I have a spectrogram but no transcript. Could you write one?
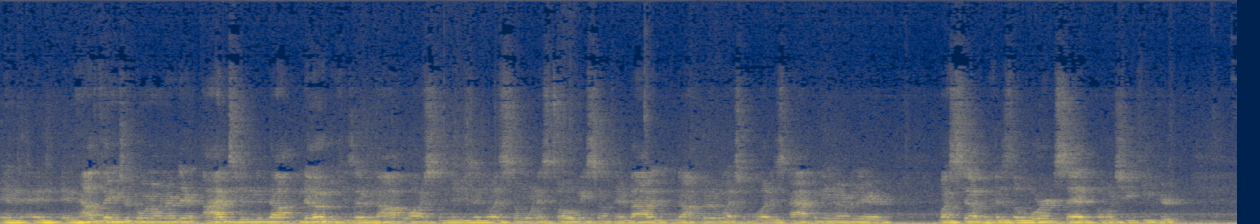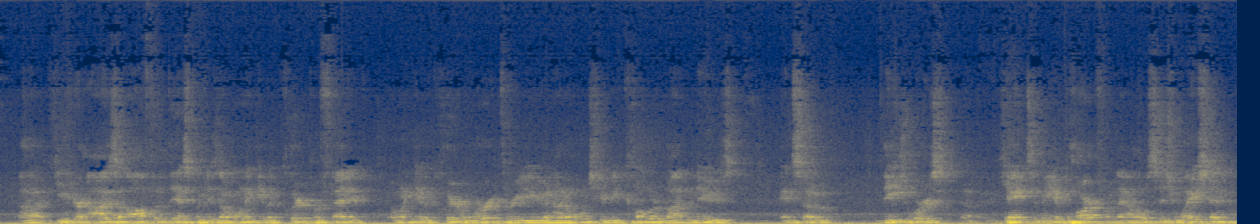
and, and, and how things are going on over there. I do not know because I've not watched the news unless someone has told me something about it. I do not know much of what is happening over there myself because the Lord said, I want you to keep your uh, keep your eyes off of this because I want to give a clear prophetic, I want to give a clear word through you, and I don't want you to be colored by news. And so these words uh, came to me apart from that whole situation.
